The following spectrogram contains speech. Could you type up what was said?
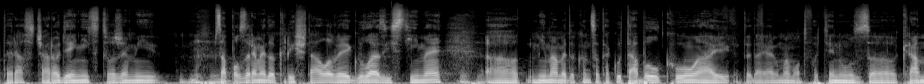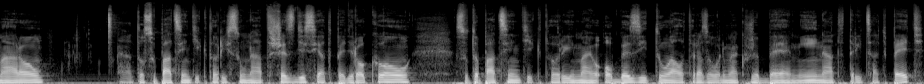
teraz čarodejníctvo, že my uh-huh. sa pozrieme do kryštálovej gule a zistíme. Uh-huh. My máme dokonca takú tabulku, aj teda ja ju mám odfotenú s kramárov, to sú pacienti, ktorí sú nad 65 rokov, sú to pacienti, ktorí majú obezitu, ale teraz hovoríme akože BMI nad 35,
